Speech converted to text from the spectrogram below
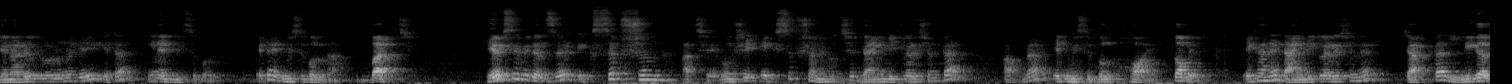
জেনারেল রুল অনুযায়ী এটা ইনএডমিসিবল এটা এডমিসিবল না। বাট হিয়ার্স এভিডেন্সের এক্সেপশন আছে এবং সেই এক্সেপশনে হচ্ছে ডাইং ডিক্লারেশনটা আপনার এডমিসিবল হয়। তবে এখানে ডাইন ডিক্লারেশনের চারটা লিগাল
